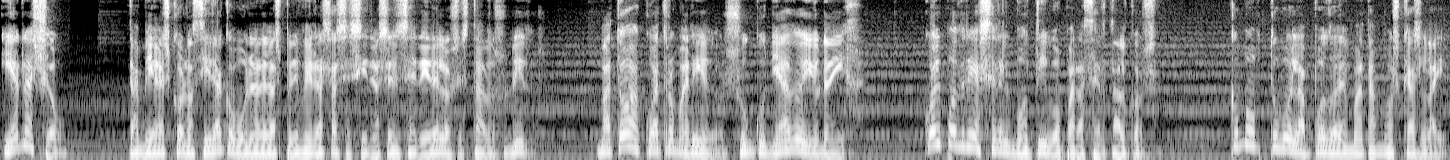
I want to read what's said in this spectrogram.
y Anna Shaw. También es conocida como una de las primeras asesinas en serie de los Estados Unidos. Mató a cuatro maridos, un cuñado y una hija. ¿Cuál podría ser el motivo para hacer tal cosa? ¿Cómo obtuvo el apodo de Matamoscas Laida?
